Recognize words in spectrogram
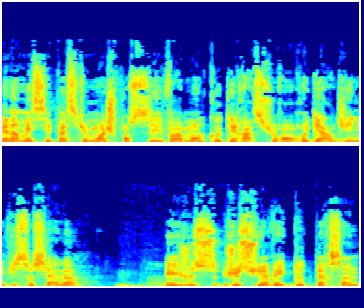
Mais non, mais c'est parce que moi je pense que c'est vraiment le côté rassurant. Regarde, j'ai une vie sociale et je je suis avec d'autres personnes.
